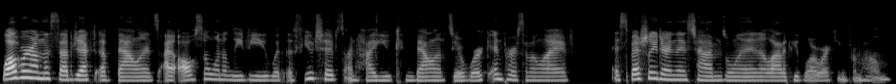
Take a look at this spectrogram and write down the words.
While we're on the subject of balance, I also want to leave you with a few tips on how you can balance your work and personal life, especially during these times when a lot of people are working from home.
